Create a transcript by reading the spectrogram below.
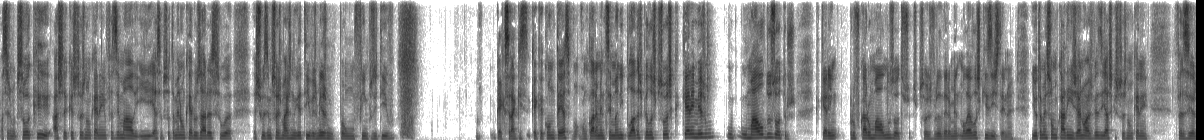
Ou seja, uma pessoa que acha que as pessoas não querem fazer mal e essa pessoa também não quer usar a sua, as suas emoções mais negativas, mesmo para um fim positivo. O que é que será que, isso, que, é que acontece? Vão, vão, claramente ser manipuladas pelas pessoas que querem mesmo o, o mal dos outros, que querem provocar o mal nos outros, as pessoas verdadeiramente malévolas que existem, não é? E eu também sou um bocado ingênuo às vezes e acho que as pessoas não querem fazer.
